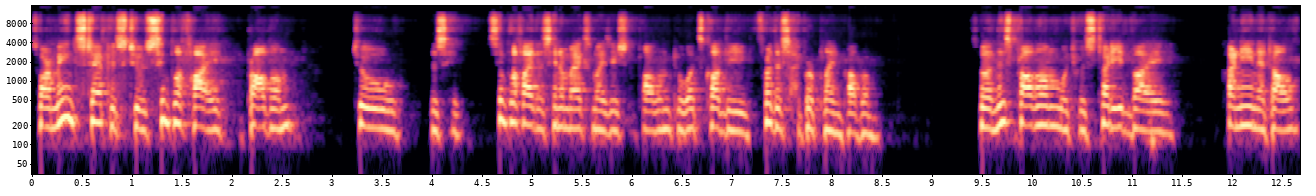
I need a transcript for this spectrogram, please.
So our main step is to simplify the problem to this simplify the inner maximization problem to what's called the furthest hyperplane problem. So in this problem, which was studied by Karnin et al.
